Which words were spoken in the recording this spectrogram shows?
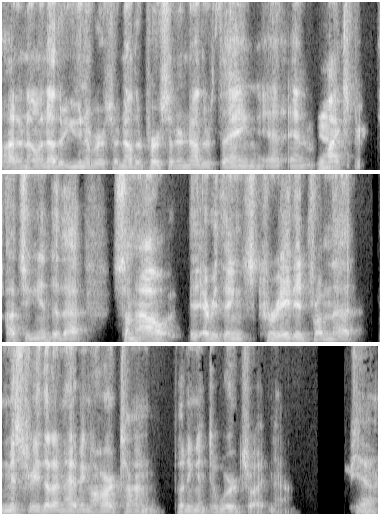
I don't know, another universe or another person or another thing. And, and yeah. my experience touching into that, somehow everything's created from that mystery that I'm having a hard time putting into words right now. Yeah,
